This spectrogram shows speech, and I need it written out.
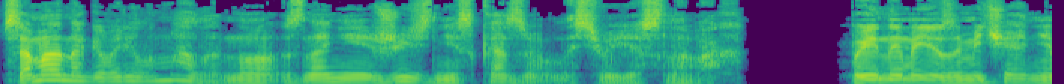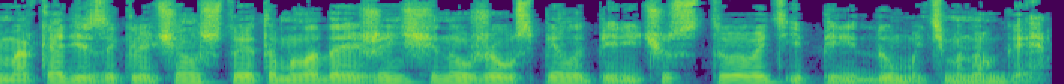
Сама она говорила мало, но знание жизни сказывалось в ее словах. По иным ее замечаниям Аркадий заключал, что эта молодая женщина уже успела перечувствовать и передумать многое.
